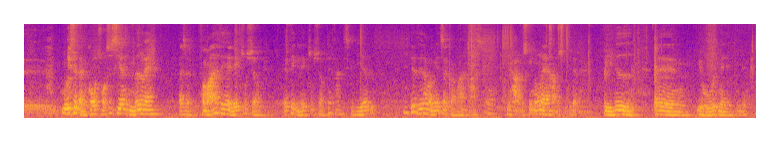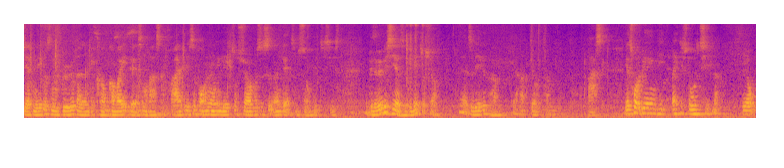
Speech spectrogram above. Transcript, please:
øh, modsat af går, tror så siger han, ved du hvad, altså for mig er det her elektrochok, jeg fik elektrochok, det er faktisk virket. Det er det, der var med til at gøre mig rask. De har måske, nogle af jer har måske det der billede øh, i hovedet med, med Jack Nicholson, bøgeredden, der kom, kommer ind der som rask og frejlig, så får han nogle elektrochok, og så sidder han der som zombie til sidst. Men Peter Øvig siger altså, at det har altså virket for ham. Det har gjort ham rask. Jeg tror, det bliver en af de rigtig store titler i år,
